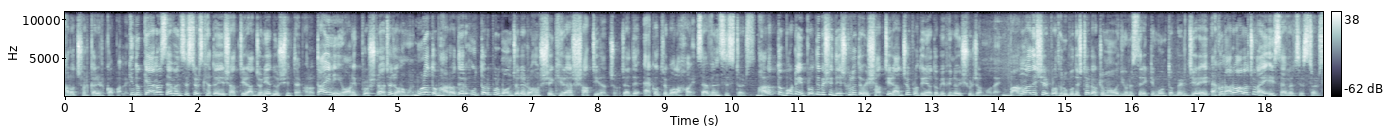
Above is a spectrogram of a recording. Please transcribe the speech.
ভারত সরকারের কপালে। কিন্তু কেন সেভেন সিস্টার্স খ্যাত এই সাতটি রাজ্য নিয়ে দুশ্চিন্তায় ভারত? তাই নিয়ে অনেক প্রশ্ন আছে জনমনে। মূলত ভারতের উত্তর পূর্ব অঞ্চলের রহস্যে ঘেরা সাতটি রাজ্য, যাদের একত্রে বলা হয় সেভেন সিস্টার্স ভারত তো বটেই প্রতিবেশী দেশগুলোতে ওই সাতটি রাজ্য প্রতিনিয়ত বিভিন্ন ইস্যুর জন্ম দেয়। বাংলাদেশের প্রধান উপদেষ্টা ডক্টর মোহাম্মদ ইউনুসের একটি মন্তব্যের জেরে এখন আরও আলোচনায় এই সেভেন সিস্টার্স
